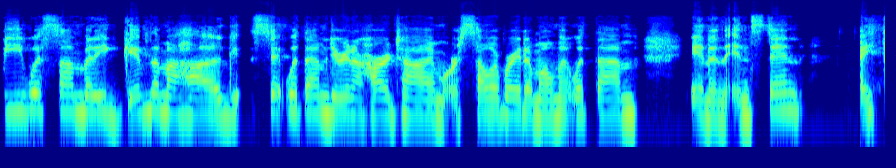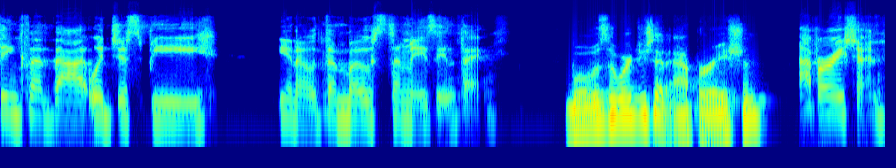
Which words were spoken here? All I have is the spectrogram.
be with somebody, give them a hug, sit with them during a hard time, or celebrate a moment with them in an instant. I think that that would just be you know, the most amazing thing. What was the word you said? Apparition? Apparition,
